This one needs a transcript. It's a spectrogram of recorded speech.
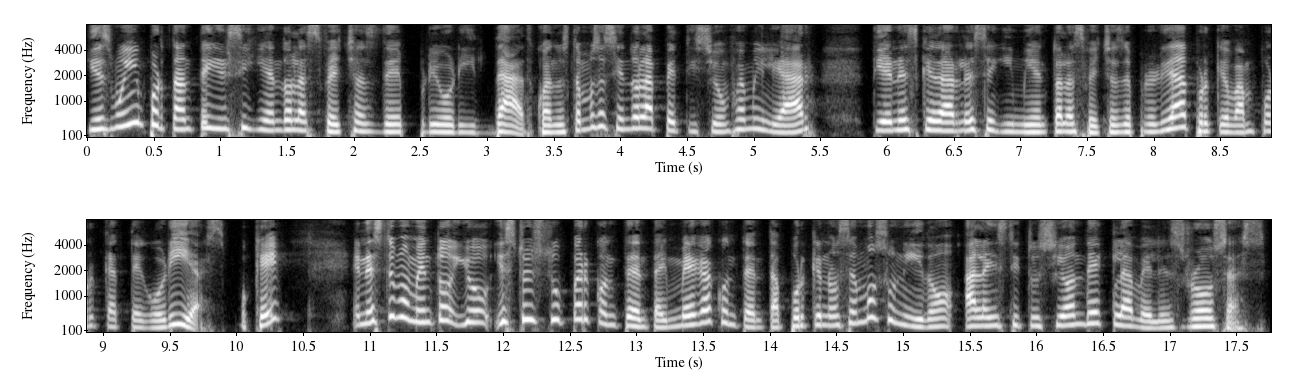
Y es muy importante ir siguiendo las fechas de prioridad. Cuando estamos haciendo la petición familiar, tienes que darle seguimiento a las fechas de prioridad porque van por categorías, ¿ok? En este momento yo estoy súper contenta y mega contenta porque nos hemos unido a la institución de Claveles Rosas.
